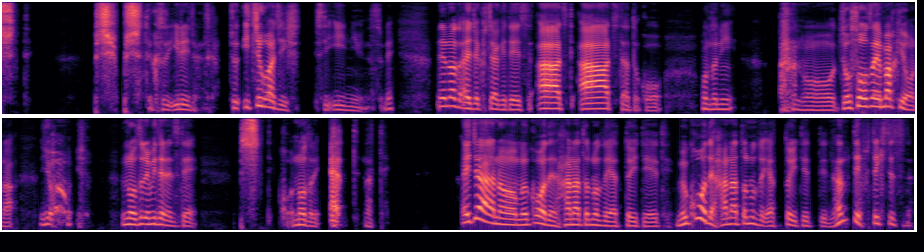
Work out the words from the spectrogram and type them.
ュって、薬入れるじゃないですか。ちょっといちご味していい匂いですよね。で、喉、はい、じゃ口開けて、つって、あーっつって、あーっつって、あとこう、本当に、あのー、除草剤巻くような、ノズルみたいなやつで、プシュって、こう、喉に、えってなって。はい、じゃあ、あの、向こうで鼻と喉やっといて、って。向こうで鼻と喉やっといてって、なんて不適切だ。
